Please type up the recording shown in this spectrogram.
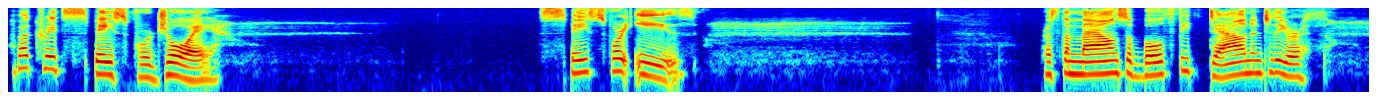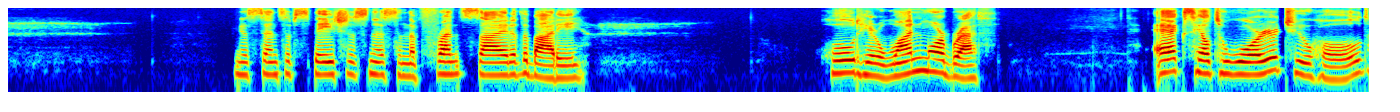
How about create space for joy? Space for ease. Press the mounds of both feet down into the earth. A sense of spaciousness in the front side of the body. Hold here one more breath. Exhale to warrior two, hold.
